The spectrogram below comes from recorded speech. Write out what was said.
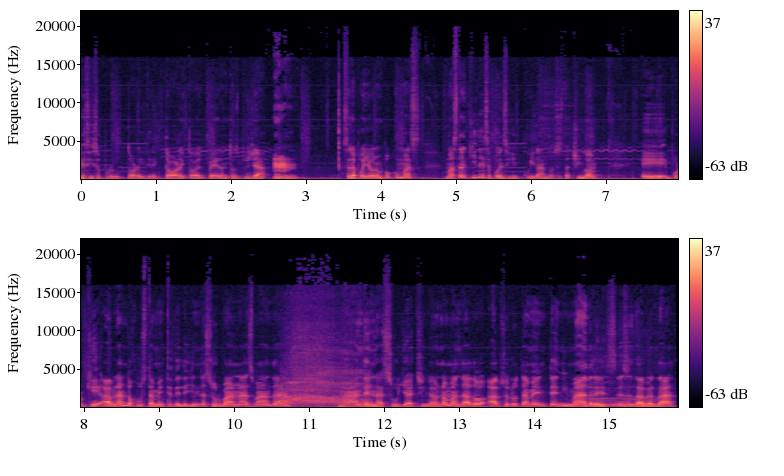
que se hizo productora y directora y todo el pedo. Entonces pues ya se la puede llevar un poco más, más tranquila y se pueden seguir cuidando. Está chingón. Eh, porque hablando justamente de leyendas urbanas, banda, manden la suya, chingado. No han mandado absolutamente ni madres, esa es la verdad.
